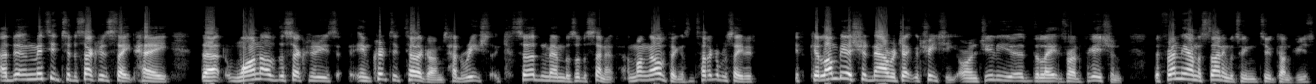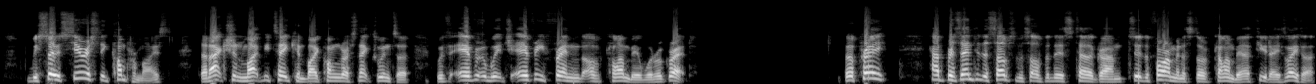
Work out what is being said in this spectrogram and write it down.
admitted to the Secretary of State Hay that one of the Secretary's encrypted telegrams had reached certain members of the Senate. Among other things, the telegram stated, if Colombia should now reject the treaty or unduly uh, delay its ratification, the friendly understanding between the two countries would be so seriously compromised that action might be taken by Congress next winter, with every, which every friend of Colombia would regret. Beaupre had presented the substance of this telegram to the Foreign Minister of Colombia a few days later.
